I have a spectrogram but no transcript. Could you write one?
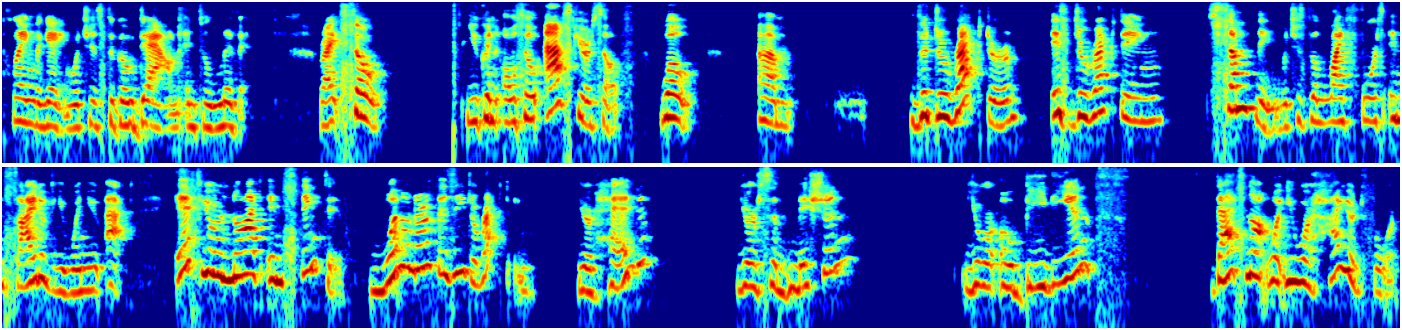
playing the game, which is to go down and to live it. Right? So you can also ask yourself, well, um, the director is directing something, which is the life force inside of you when you act. If you're not instinctive, what on earth is he directing? Your head? Your submission? Your obedience? That's not what you were hired for.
